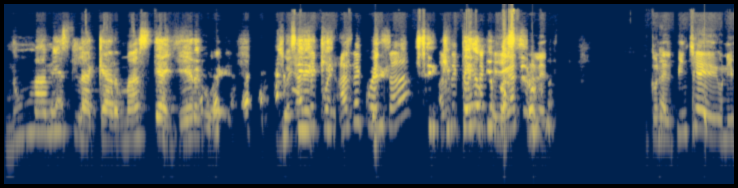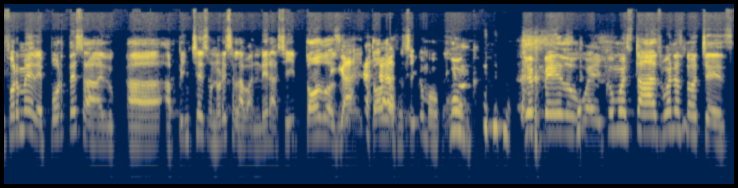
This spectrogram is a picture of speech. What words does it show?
no mames, la que armaste ayer, güey. Yo haz, de, de cu- ¿qué, haz de cuenta Haz qué de pedo, cuenta que llegas pasó? con el, con el pinche uniforme de deportes a, edu- a, a pinches honores a la bandera, así, todos, güey, todos, así como Hunk. ¿Qué pedo, güey? ¿Cómo estás? Buenas noches.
